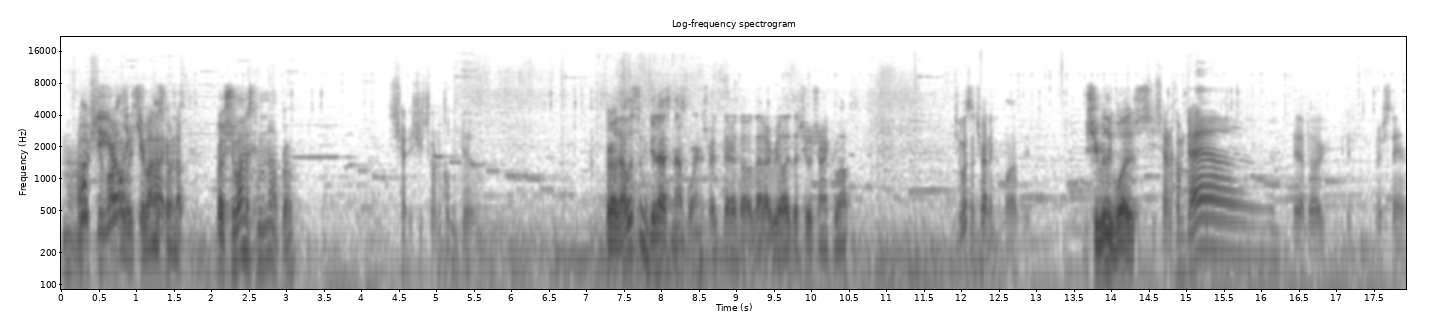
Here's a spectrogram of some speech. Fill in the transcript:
No. Fuck you, you're Oh, only wait, tier Shyvana's coming up. Bro, Shyvana's coming up, bro. Sh- She's trying to come down. Bro, that was some good ass map awareness right there, though. That I realized that she was trying to come up. She wasn't trying to come up, dude. She really was. She's trying to come down. Yeah, dog. You understand.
